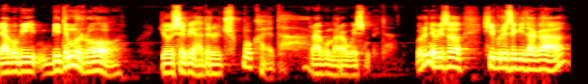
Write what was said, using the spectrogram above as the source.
야곱이 믿음으로 요셉의 아들을 축복하였다라고 말하고 있습니다. 우리는 여기서 히브리서 기자가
